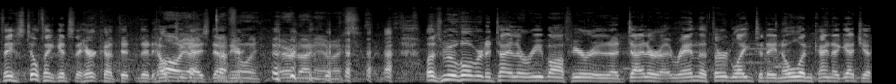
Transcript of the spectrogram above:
They still think it's the haircut that, that helped oh, you yeah, guys down definitely. here. Aerodynamics. Let's move over to Tyler Riebhoff here. Uh, Tyler ran the third leg today. Nolan kind of got you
